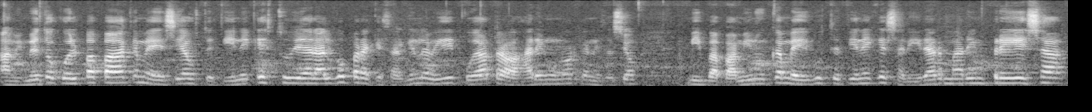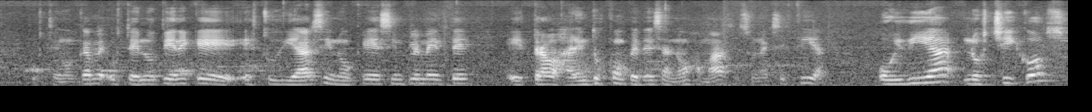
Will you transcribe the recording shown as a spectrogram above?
A mí me tocó el papá que me decía, usted tiene que estudiar algo para que salga en la vida y pueda trabajar en una organización. Mi papá a mí nunca me dijo, usted tiene que salir a armar empresa, usted, nunca usted no tiene que estudiar, sino que simplemente eh, trabajar en tus competencias. No, jamás, eso no existía. Hoy día los chicos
